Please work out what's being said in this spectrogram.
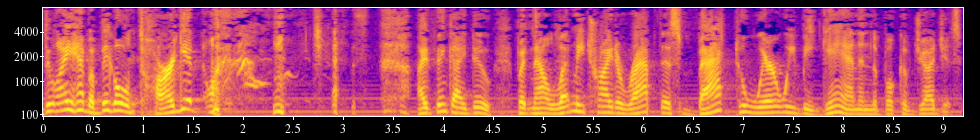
Do I have a big old target on my chest? I think I do. But now let me try to wrap this back to where we began in the book of Judges.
